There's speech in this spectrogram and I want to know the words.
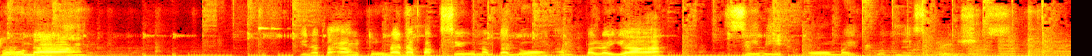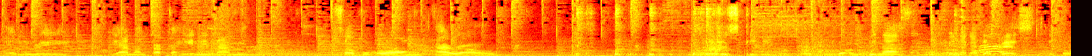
tuna ginataang tuna na paksiw ng talong, ampalaya, sili. Oh my goodness gracious. Anyway, yan ang kakainin namin sa buong araw. Oh, just kidding. Ito ang pina, pinaka the best. Ito.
